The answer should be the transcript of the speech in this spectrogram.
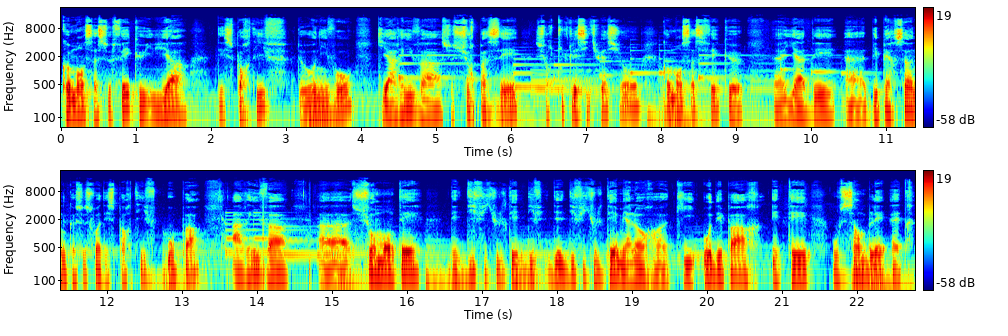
comment ça se fait qu'il y a des sportifs de haut niveau qui arrivent à se surpasser sur toutes les situations, comment ça se fait que euh, il y a des, euh, des, personnes, que ce soit des sportifs ou pas, arrivent à, surmonter des difficultés, des difficultés, mais alors euh, qui au départ étaient ou semblaient être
